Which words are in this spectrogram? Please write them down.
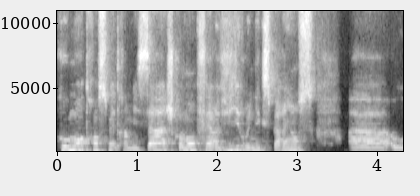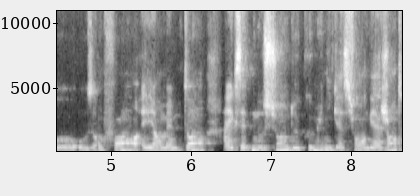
comment transmettre un message, comment faire vivre une expérience aux, enfants et en même temps, avec cette notion de communication engageante,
